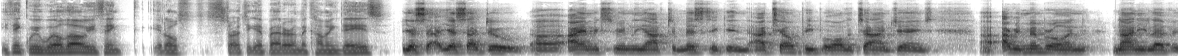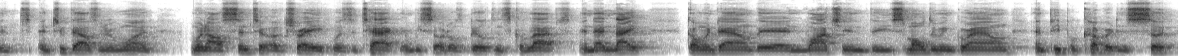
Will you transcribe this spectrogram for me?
You think we will, though? You think it'll start to get better in the coming days? Yes, yes, I do. Uh, I am extremely optimistic, and I tell people all the time, James. Uh, I remember on 9/11 in 2001 when our center of trade was attacked, and we saw those buildings collapse. And that night, going down there and watching the smoldering ground and people covered in soot.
